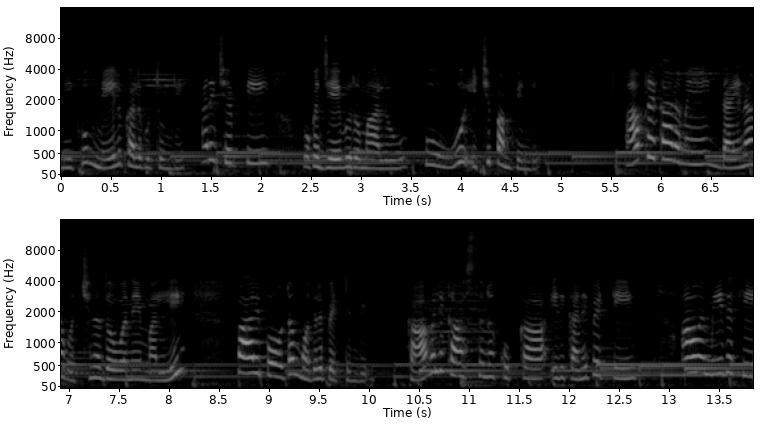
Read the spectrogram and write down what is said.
నీకు మేలు కలుగుతుంది అని చెప్పి ఒక జేబు రుమాలు పువ్వు ఇచ్చి పంపింది. ఆ ప్రకారమే డైనా వచ్చిన దోవనే మళ్ళీ పారిపోవటం మొదలుపెట్టింది. కావలి కాస్తున్న కుక్క ఇది కనిపెట్టి ఆమె మీదకి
